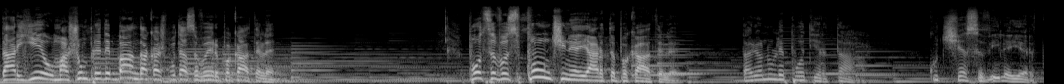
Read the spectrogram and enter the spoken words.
Dar eu m-aș umple de bani dacă aș putea să vă iert păcatele. Pot să vă spun cine iartă păcatele, dar eu nu le pot ierta. Cu ce să vi le iert?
